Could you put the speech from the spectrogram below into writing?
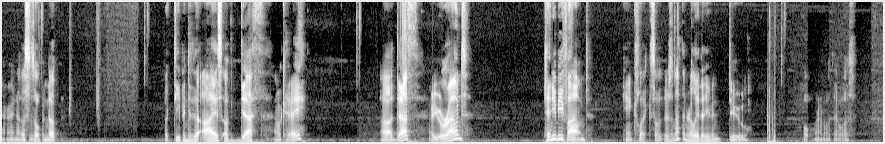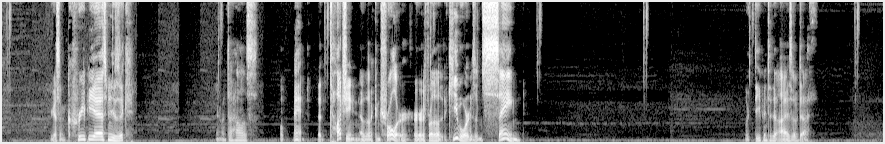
Alright, now this is opened up. Look deep into the eyes of death. Okay. Uh, death? Are you around? Can you be found? Can't click, so there's nothing really to even do. Oh, I don't know what that was. We got some creepy ass music. what the hell is... Oh, man. The touching of the controller, or for the keyboard, is insane. Look deep into the eyes of death.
